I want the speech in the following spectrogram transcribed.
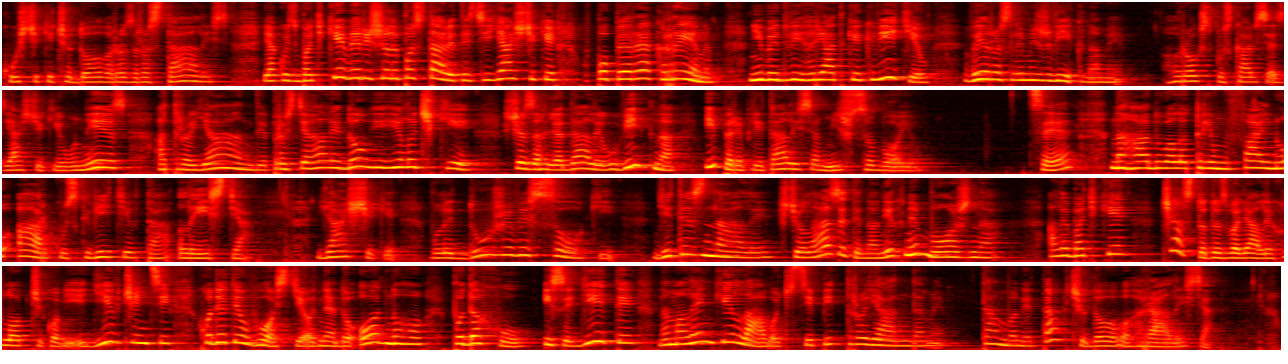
Кущики чудово розростались. Якось батьки вирішили поставити ці ящики поперек ринв, ніби дві грядки квітів виросли між вікнами. Горох спускався з ящиків униз, а троянди простягали довгі гілочки, що заглядали у вікна і перепліталися між собою. Це нагадувало тріумфальну арку з квітів та листя. Ящики були дуже високі. Діти знали, що лазити на них не можна, але батьки часто дозволяли хлопчикові і дівчинці ходити в гості одне до одного по даху і сидіти на маленькій лавочці під трояндами. Там вони так чудово гралися.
